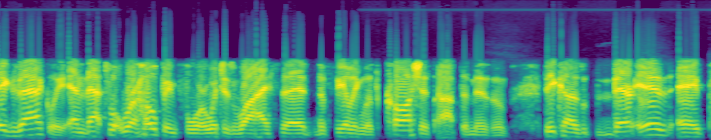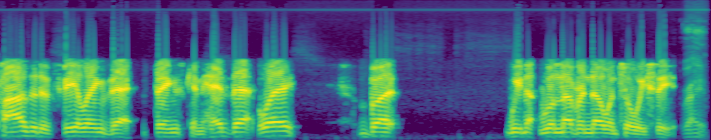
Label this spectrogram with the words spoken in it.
Exactly. And that's what we're hoping for, which is why I said the feeling was cautious optimism, because there is a positive feeling that things can head that way, but we we'll never know until we see it. Right.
